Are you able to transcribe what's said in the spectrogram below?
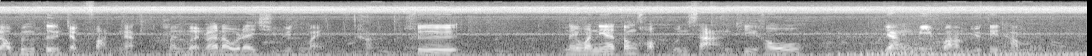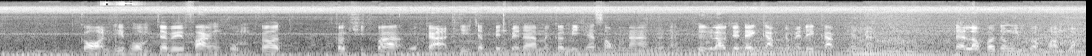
เราเพิ่งตื่นจากฝันเนี่ยมันเหมือนว่าเราได้ชีวิตใหม่ครับคือในวันนี้ต้องขอบคุณศาลที่เขายังมีความยุติธรรม ก่อนที่ผมจะไปฟังผมก็ก็คิดว่าโอกาสที่จะเป็นไปได้มันก็มีแค่สองหน้าเท่านั้นคือเราจะได้กลับกับไม่ได้กลับแค่นั้นแต่เราก็ต้องอยู่กับความหวัง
